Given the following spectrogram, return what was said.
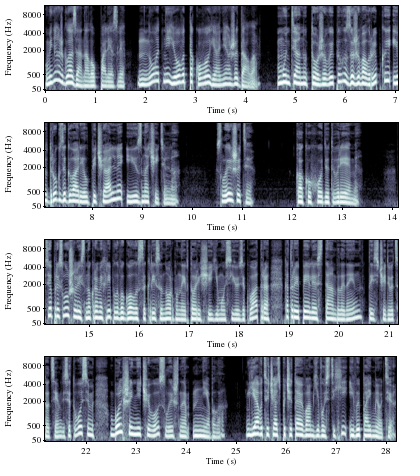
У меня аж глаза на лоб полезли. Ну, от нее вот такого я не ожидала. Мунтяну тоже выпил, заживал рыбкой и вдруг заговорил печально и значительно. «Слышите, как уходит время?» Все прислушались, но кроме хриплого голоса Криса Нормана и вторящей ему Сьюзи Кватра, которые пели «Stumbling In» 1978, больше ничего слышно не было. «Я вот сейчас почитаю вам его стихи, и вы поймете».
